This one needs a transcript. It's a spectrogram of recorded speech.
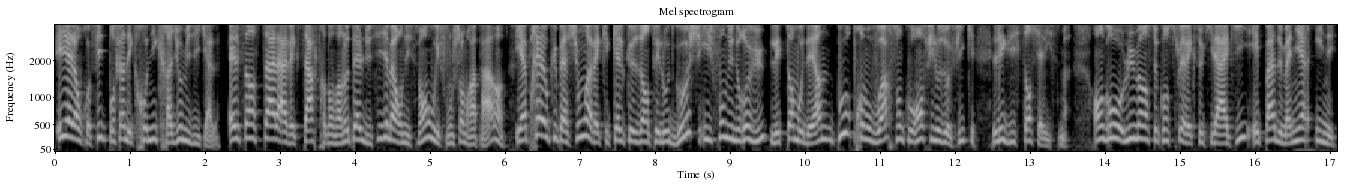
Et elle en profite pour faire des chroniques radio-musicales. Elle s'installe avec Sartre dans un hôtel du 6e arrondissement où ils font chambre à part. Et après l'occupation, avec quelques intellos de gauche, ils fondent une revue, Les Temps modernes, pour promouvoir son courant philosophique, l'existentialisme. En gros, l'humain se construit avec ce qu'il a acquis et pas de manière innée.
